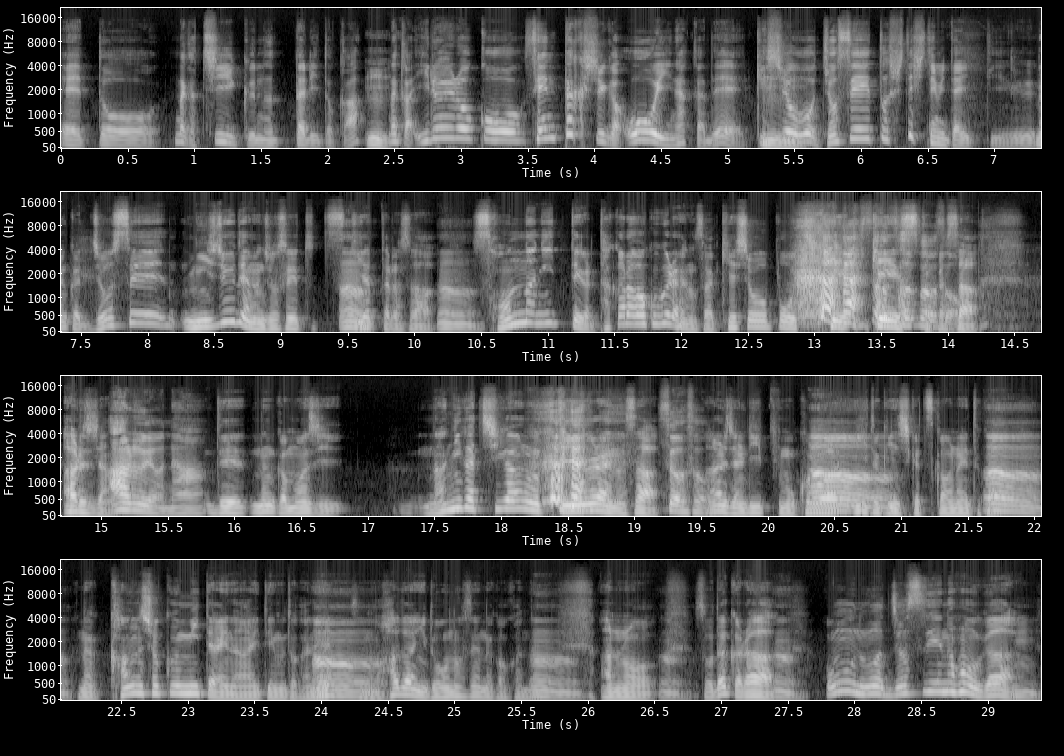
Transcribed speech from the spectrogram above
えっ、となんかチーク塗ったりとか、うん。なんかいろいろこう選択肢が多い中で化粧を女性としてしてみたいっていう、なんか女性20代の女性と付き合ったらさ、うん。そんなにっていうか宝箱ぐらいのさ化粧ポーチケケースとかさあるじゃん。あるよな。でなんかマジ何が違うのっていうぐらいのさ そうそう。あるじゃんリップもこれはいい時にしか使わないとうか、ん。なんか感触みたいなアイテムとかね、うんその肌にどうのせんのか分かんない、うんあの、うん。そうだから、うん。思うのは女性の方が、うん。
